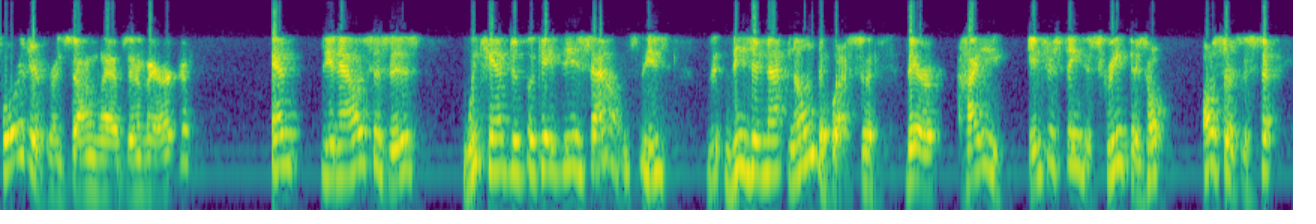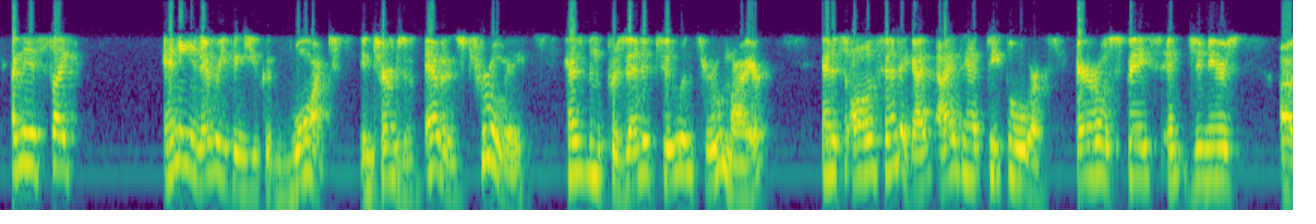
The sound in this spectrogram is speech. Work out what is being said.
four different sound labs in America. And the analysis is we can't duplicate these sounds. These these are not known to us. They're highly interesting, discreet. There's all, all sorts of stuff. I mean, it's like any and everything you could want in terms of evidence. Truly, has been presented to and through Meier, and it's all authentic. I've, I've had people who are aerospace engineers, uh,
